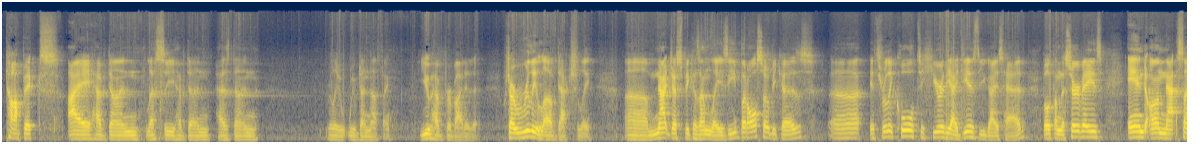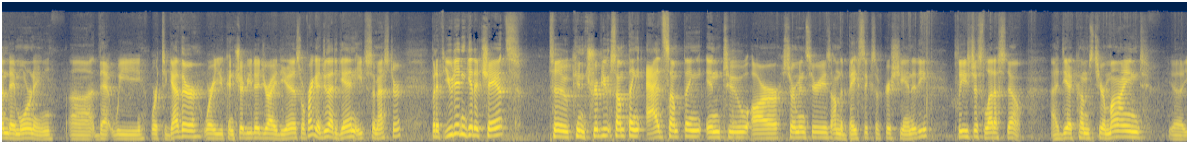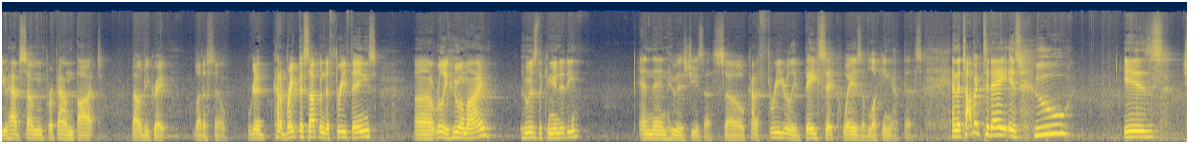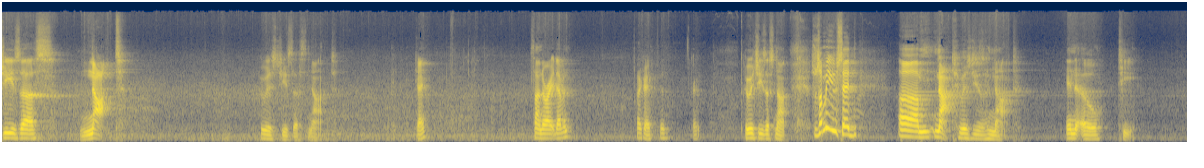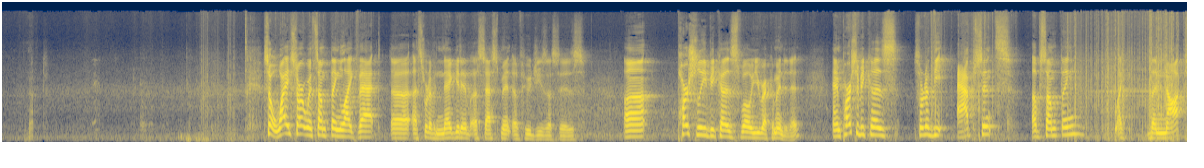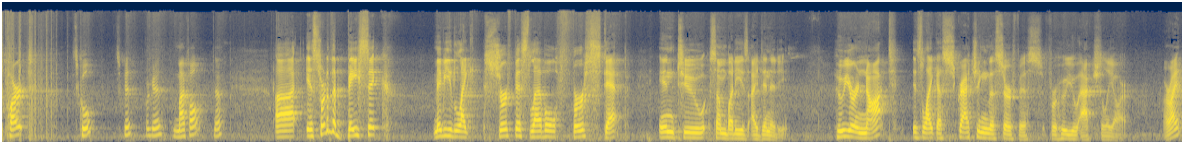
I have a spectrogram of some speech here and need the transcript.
topics. I have done, Leslie have done, has done. Really, we've done nothing. You have provided it, which I really loved actually. Um, not just because I'm lazy, but also because Uh, it's really cool to hear the ideas that you guys had, both on the surveys and on that Sunday morning uh, that we were together, where you contributed your ideas. We're probably going to do that again each semester. But if you didn't get a chance to contribute something, add something into our sermon series on the basics of Christianity, please just let us know. Idea comes to your mind, you have some profound thought, that would be great. Let us know. We're going to kind of break this up into three things. Uh, really, who am I? Who is the community? And then who is Jesus? So, kind of three really basic ways of looking at this. And the topic today is who is Jesus not? Who is Jesus not? Okay? Sound all right, Devin? Okay, good. Great. Who is Jesus not? So some of you said, um, not. Who is Jesus not? N O T. Not. So, why start with something like that, uh, a sort of negative assessment of who Jesus is? Uh, partially because, well, you recommended it, and partially because sort of the absence of something, like the not part, it's cool, it's good, we're good. My fault? No? Uh, is sort of the basic, maybe like surface level first step into somebody's identity. Who you're not is like a scratching the surface for who you actually are. All right?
